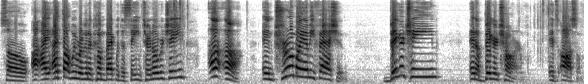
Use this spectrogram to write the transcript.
So I, I, I thought we were gonna come back with the same turnover chain. Uh-uh. In true Miami fashion. Bigger chain and a bigger charm. It's awesome.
